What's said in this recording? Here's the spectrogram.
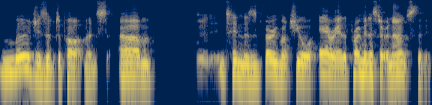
mergers of departments. Um, Tim, this is very much your area. The Prime Minister announced that,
